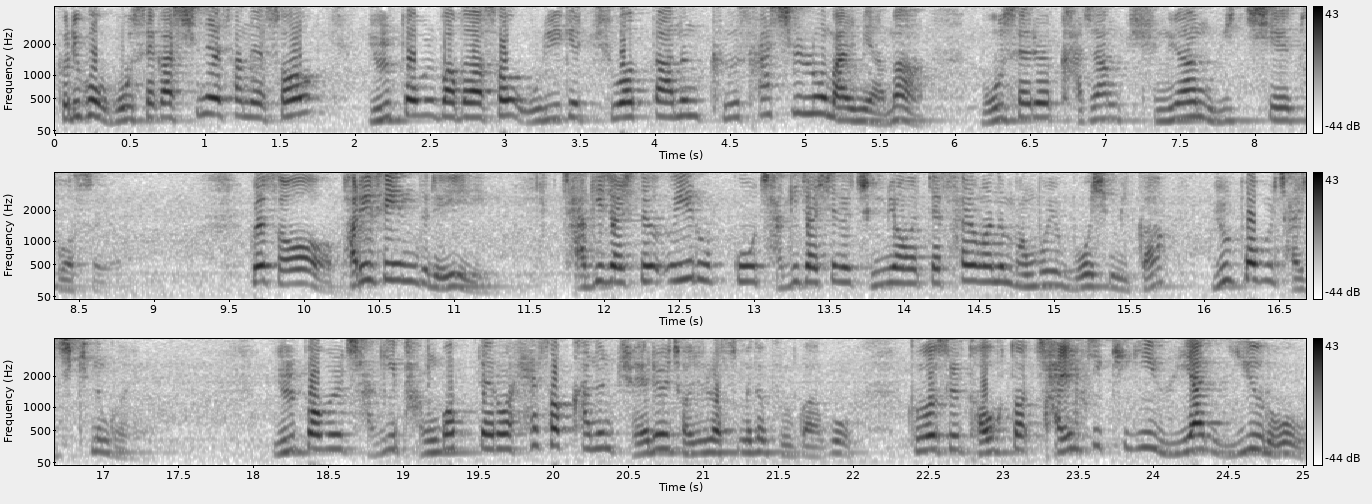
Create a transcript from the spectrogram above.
그리고 모세가 시내 산에서 율법을 받아서 우리에게 주었다는 그 사실로 말미암아 모세를 가장 중요한 위치에 두었어요. 그래서 바리새인들이 자기 자신을 의롭고 자기 자신을 증명할 때 사용하는 방법이 무엇입니까? 율법을 잘 지키는 거예요. 율법을 자기 방법대로 해석하는 죄를 저질렀음에도 불구하고 그것을 더욱더 잘 지키기 위한 이유로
